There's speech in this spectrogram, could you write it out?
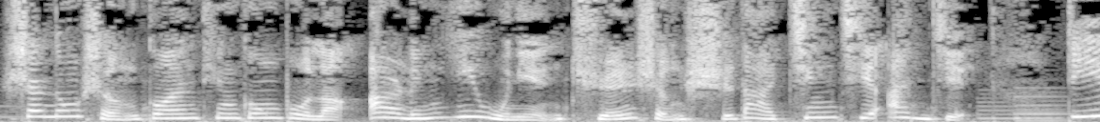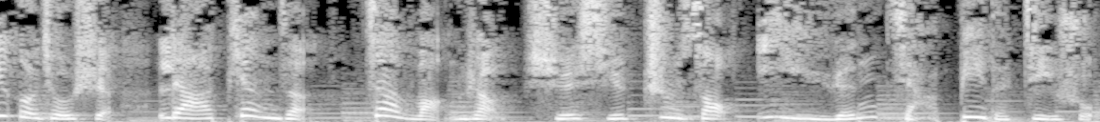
山东省公安厅公布了二零一五年全省十大经济案件，第一个就是俩骗子在网上学习制造一元假币的技术，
